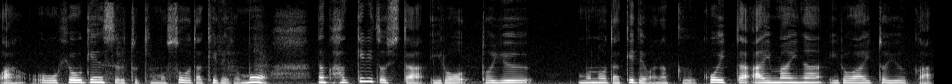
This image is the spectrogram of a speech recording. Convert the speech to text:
あを表現する時もそうだけれどもなんかはっきりとした色というものだけではなくこういった曖昧な色合いというか、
